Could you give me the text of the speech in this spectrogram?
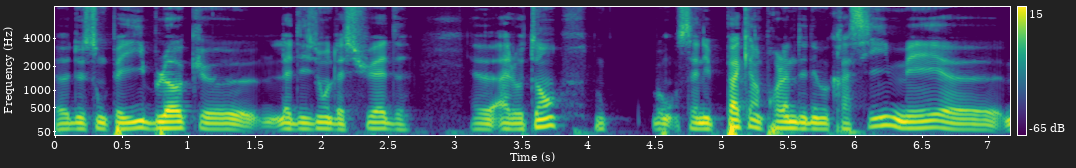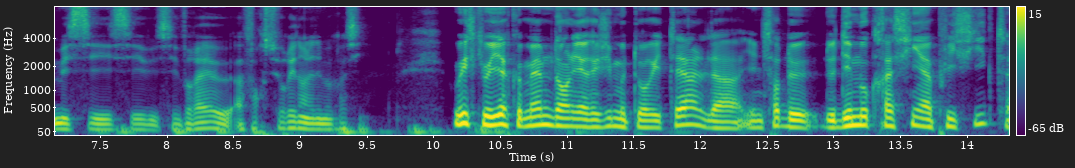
euh, de son pays, bloque euh, l'adhésion de la Suède à l'OTAN. Bon, ça n'est pas qu'un problème de démocratie, mais, mais c'est vrai a fortiori dans la démocratie. Oui, ce qui veut dire que même dans les régimes autoritaires, il y a une sorte de, démocratie implicite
